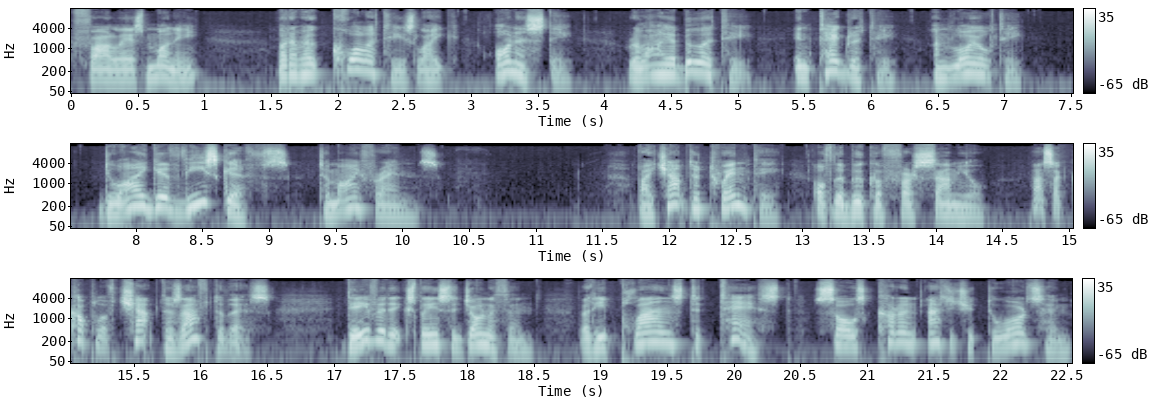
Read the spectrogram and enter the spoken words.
far less money, but about qualities like honesty, reliability, integrity, and loyalty. Do I give these gifts to my friends? By chapter 20 of the book of 1 Samuel, that's a couple of chapters after this, David explains to Jonathan that he plans to test Saul's current attitude towards him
